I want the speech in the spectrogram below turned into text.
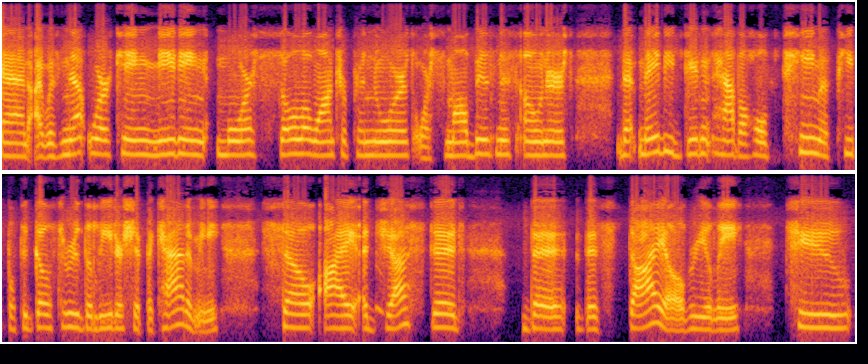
and I was networking, meeting more solo entrepreneurs or small business owners that maybe didn't have a whole team of people to go through the Leadership Academy. So I adjusted the the style really to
